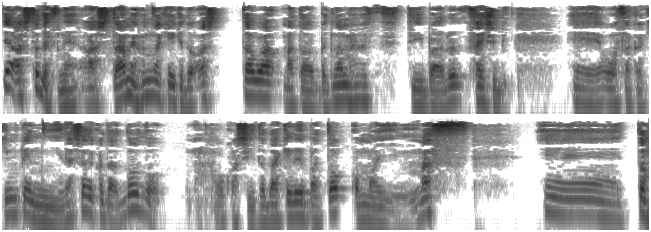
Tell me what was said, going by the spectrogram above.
で、明日ですね。明日雨降んなきゃいいけど、明日はまたベトナムフェスティバル最終日。えー大阪近辺にいらっしゃる方、どうぞお越しいただければと思います。えーっと、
